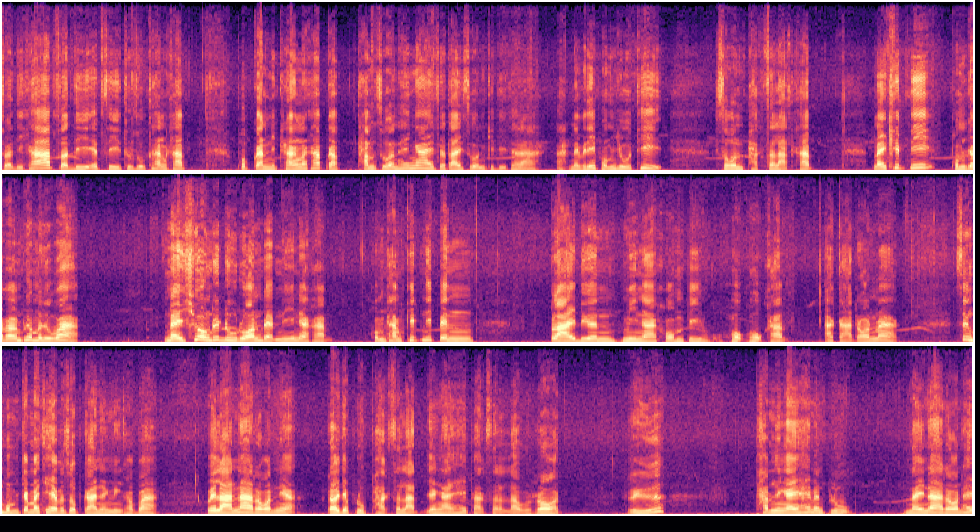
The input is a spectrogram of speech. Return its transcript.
สวัสดีครับ สวัสดี FC ทุกทท่านครับ พบกันอีกครั้งนะครับ กับทำสวนให้ง่ายสไตล์สวนกิติธราในวันนี้ผมอยู่ที่โซนผักสลัดครับ ในคลิปนี้ผมจะพาเพื่อนมาดูว่า ในช่วงฤดูร้อนแบบนี้เนี่ยครับ ผมทำคลิปนี้เป็นปลายเดือนมีนาคมปี 66 ครับ อากาศร้อนมาก ซึ่งผมจะมาแชร์ประสบการณ์อย่างหนึ่งครับว่า เวลาหน้าร้อนเนี่ยเราจะปลูกผักสลัดยังไงให้ผักสลัดเรารอด หรือทำยังไงให้มันปลูก ในหน้าร้อนให้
